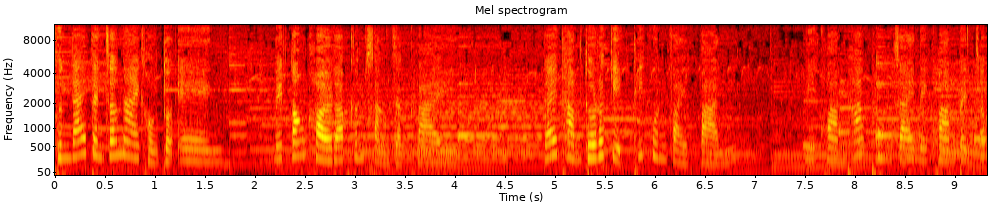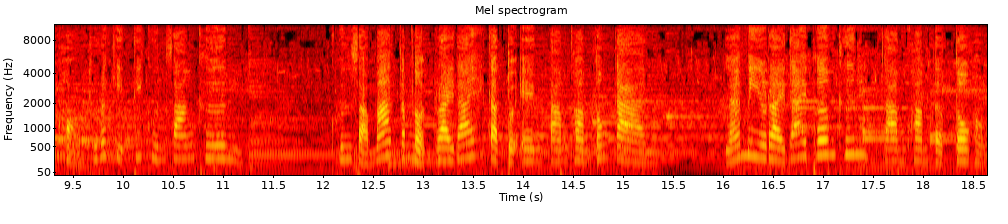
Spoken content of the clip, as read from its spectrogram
คุณได้เป็นเจ้านายของตัวเอง ไม่ต้องคอยรับคำสั่งจากใคร ได้ทำธุรกิจที่คุณใฝ่ฝัน มีความภาคภูมิใจในความเป็นเจ้าของธุรกิจที่คุณสร้างขึ้น คุณสามารถกำหนดรายได้ให้กับตัวเองตามความต้องการ และมีรายได้เพิ่มขึ้นตามความเติบโตของ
